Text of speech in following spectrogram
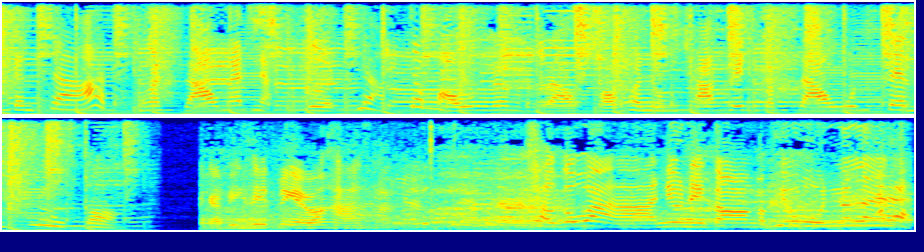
ฟังกันจ้าเมื่อสาวแมทเนี่ยเกิดอยากจะเมาเรื่องราวของพอหนุ่มชาคริสกับสาววุ้นเส้นในกองกับพี่คริสเป็นไงบ้างคะเขาก็หวานอยู่ในกองกับพี่วุ้นนั่นแหละ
